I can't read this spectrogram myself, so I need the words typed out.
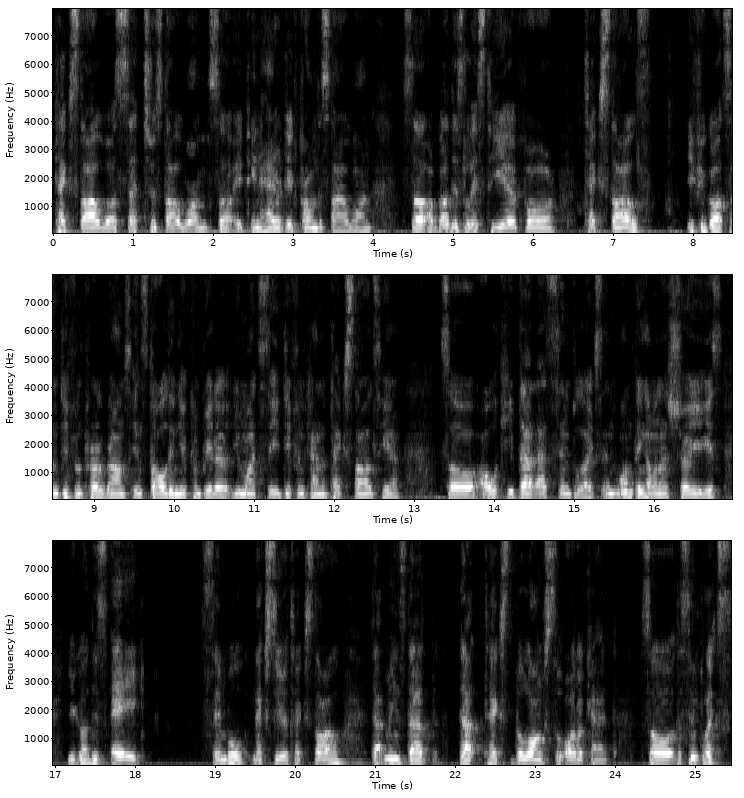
text style was set to style 1 so it inherited from the style 1 so I've got this list here for text styles. If you got some different programs installed in your computer, you might see different kind of text styles here. So I'll keep that as simplex. And one thing I want to show you is you got this A symbol next to your text style. That means that that text belongs to AutoCAD. So the simplex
